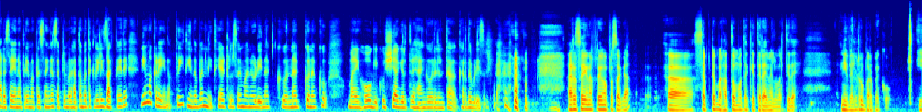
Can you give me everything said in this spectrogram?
ಅರಸಯ್ಯನ ಪ್ರೇಮ ಪ್ರಸಂಗ ಸೆಪ್ಟೆಂಬರ್ ಹತ್ತೊಂಬತ್ತಕ್ಕೆ ರಿಲೀಸ್ ಆಗ್ತಾ ಇದೆ. ನಿಮ್ಮ ಕಡೆಯಿಂದ ಪ್ರೀತಿಯಿಂದ ಬನ್ನಿ. ಥಿಯೇಟ್ರಲ್ಲಿ ಸಿನಿಮಾ ನೋಡಿ ನಕ್ಕು ನಕ್ಕು ನಕ್ಕು ಮನೆಗೆ ಹೋಗಿ ಖುಷಿಯಾಗಿರ್ತಾರೆ ಹ್ಯಾಂಗ್ ಓವರ್ ಅಂತ ಕರೆದು ಬಿಡಿ ಸರ್ ಅರಸಯ್ಯನ ಪ್ರೇಮ ಪ್ರಸಂಗ ಸೆಪ್ಟೆಂಬರ್ ಹತ್ತೊಂಬತ್ತಕ್ಕೆ ತೆರೆ ಮೇಲೆ ಬರ್ತಿದೆ. ನೀವೆಲ್ಲರೂ ಬರಬೇಕು. ಈ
